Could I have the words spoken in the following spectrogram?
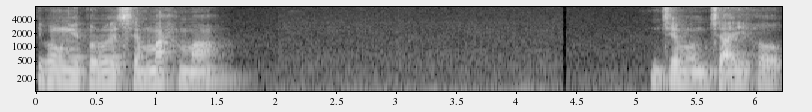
এবং এরপর রয়েছে মাহমা। যেমন যাই হোক।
